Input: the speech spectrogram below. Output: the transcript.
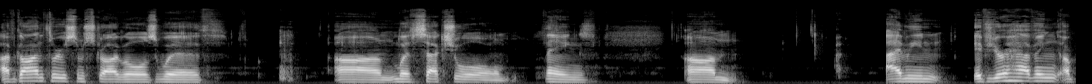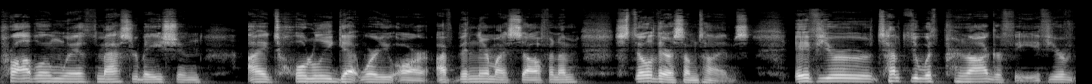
I've gone through some struggles with um, with sexual things. Um, I mean, if you're having a problem with masturbation, I totally get where you are. I've been there myself and I'm still there sometimes. If you're tempted with pornography, if you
